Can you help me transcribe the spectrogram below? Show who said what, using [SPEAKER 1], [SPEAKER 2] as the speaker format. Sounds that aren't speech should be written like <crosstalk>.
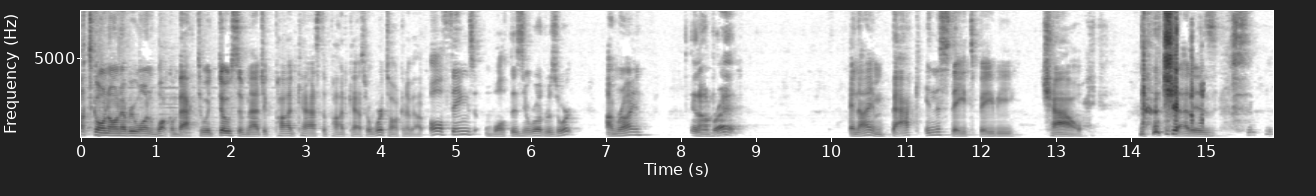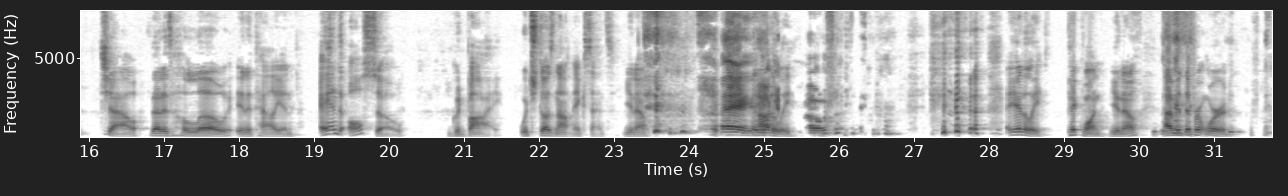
[SPEAKER 1] What's going on, everyone? Welcome back to a Dose of Magic podcast, the podcast where we're talking about all things Walt Disney World Resort. I'm Ryan.
[SPEAKER 2] And I'm Brett.
[SPEAKER 1] And I am back in the States, baby. Ciao. <laughs> that is ciao. That is hello in Italian. And also goodbye, which does not make sense, you know? <laughs>
[SPEAKER 2] hey,
[SPEAKER 1] hey Italy. hey, <laughs> Italy pick one you know? Have a different word. <laughs>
